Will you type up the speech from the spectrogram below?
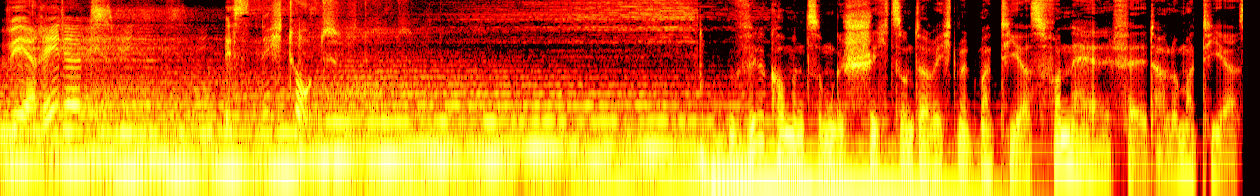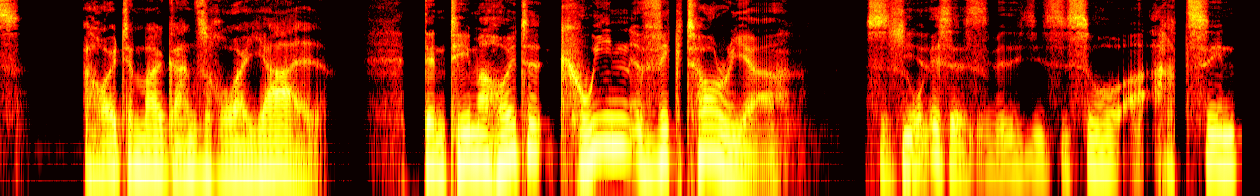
Wer redet, ist nicht tot. Willkommen zum Geschichtsunterricht mit Matthias von Hellfeld. Hallo Matthias. Heute mal ganz royal. Denn Thema heute Queen Victoria. So ist es. Es ist so 18.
